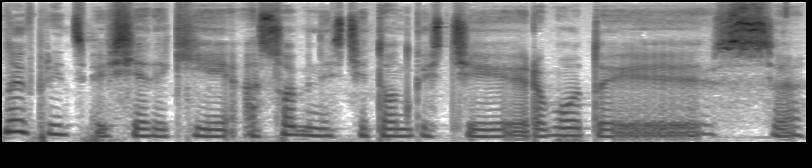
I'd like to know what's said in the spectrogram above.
Ну и, в принципе, все такие особенности, тонкости работы с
